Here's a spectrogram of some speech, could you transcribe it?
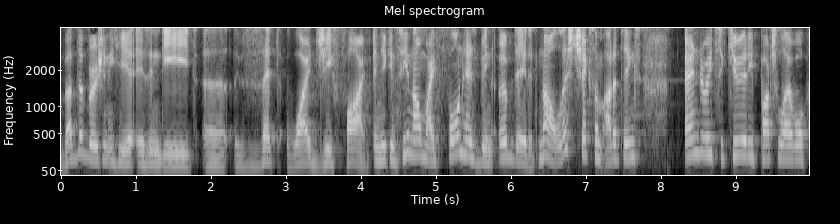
but the version here is indeed uh, ZYG5. And you can see now my phone has been updated. Now let's check some other things. Android security patch level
